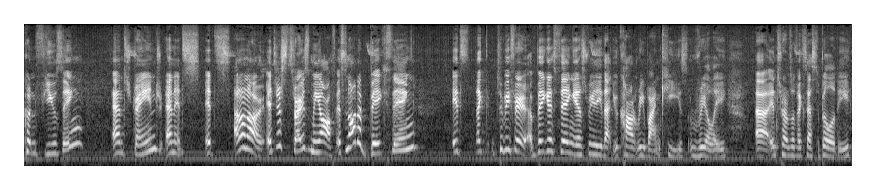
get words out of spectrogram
confusing and strange and it's it's I don't know, it just throws me off. It's not a big thing. It's like to be fair, a bigger thing is really that you can't rebind keys, really, uh, in terms of accessibility.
